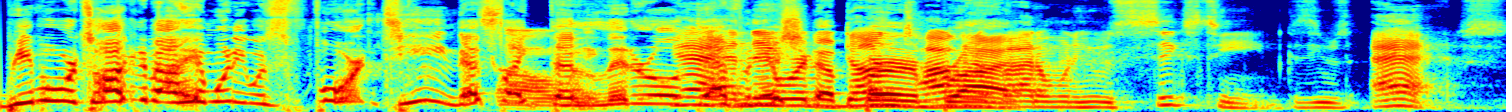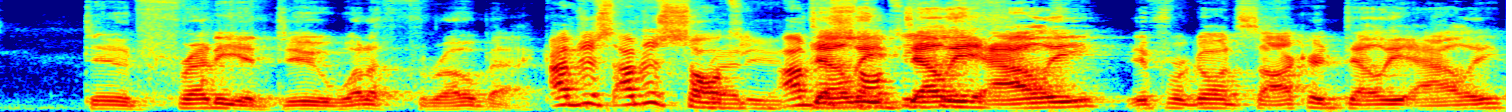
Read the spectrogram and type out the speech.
People were talking about him when he was 14. That's like Oh the my- literal Yeah, and they definition were of done burn talking bright. about him when he was 16 because he was ass. Dude, Freddie Adu, what a throwback. I'm just, I'm just salty. Freddie. I'm just Dele salty Dele 'cause- Alli, if we're going soccer, Dele Alli.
